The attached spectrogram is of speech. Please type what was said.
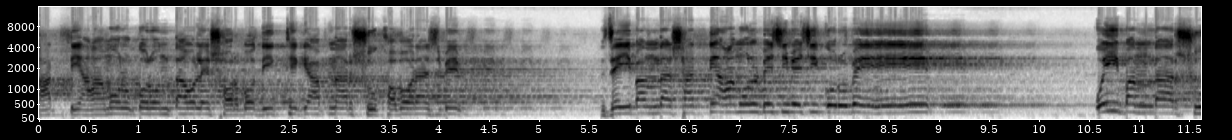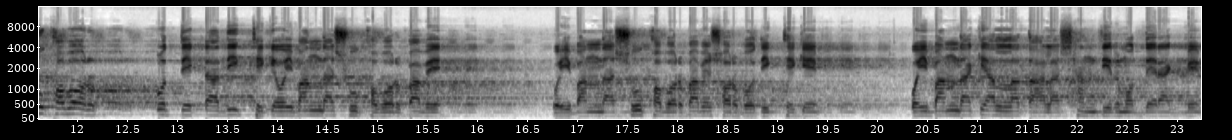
ষাটটি আমল করুন, তাহলে সর্বদিক থেকে আপনার সুখবর আসবে। যেই বান্দা ষাটটি আমল বেশি বেশি করবে, ওই বান্দার সুখবর প্রত্যেকটা দিক থেকে ওই বান্দা সুখবর পাবে। ওই বান্দা সুখবর পাবে সর্বদিক থেকে। ওই বান্দাকে আল্লাহ তাআলা শান্তির মধ্যে রাখবে।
